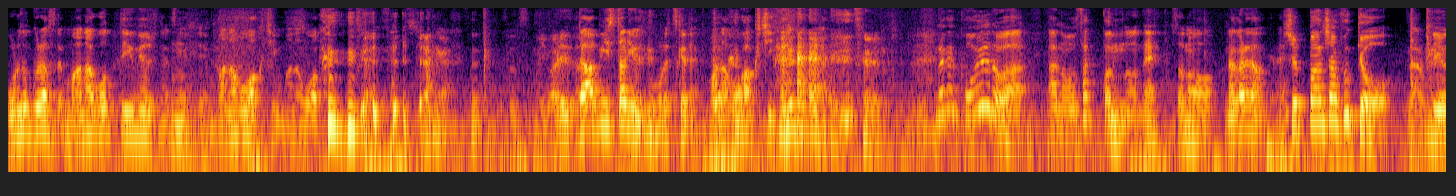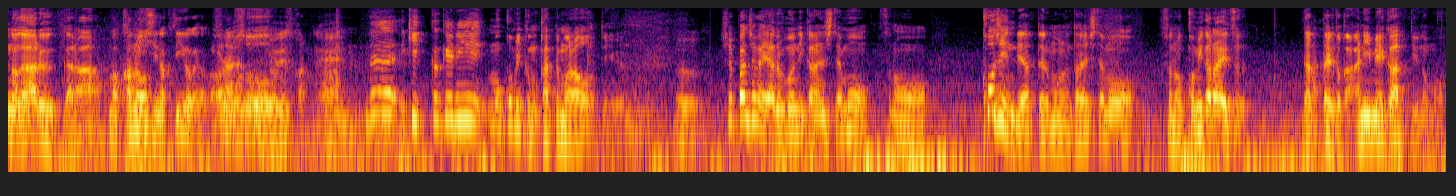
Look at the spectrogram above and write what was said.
俺のクラスでマナゴっていう名字のやつがいて、マナゴワクチンマナゴワクチン知らんがなそうですまあ言われるダービースタリオンにも俺つけたよマナゴワクチン。流れだからこういうのはあの昨今のねそのなわけね。出版社不況っていうのがあるからまあ紙にしなくていいわけだからね。そう。東京ですからね。できっかけにもうコミックも買ってもらおうっていう。うん。出版社がやる分に関してもその個人でやってるものに対してもそのコミカライズだったりとかアニメ化っていうのも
